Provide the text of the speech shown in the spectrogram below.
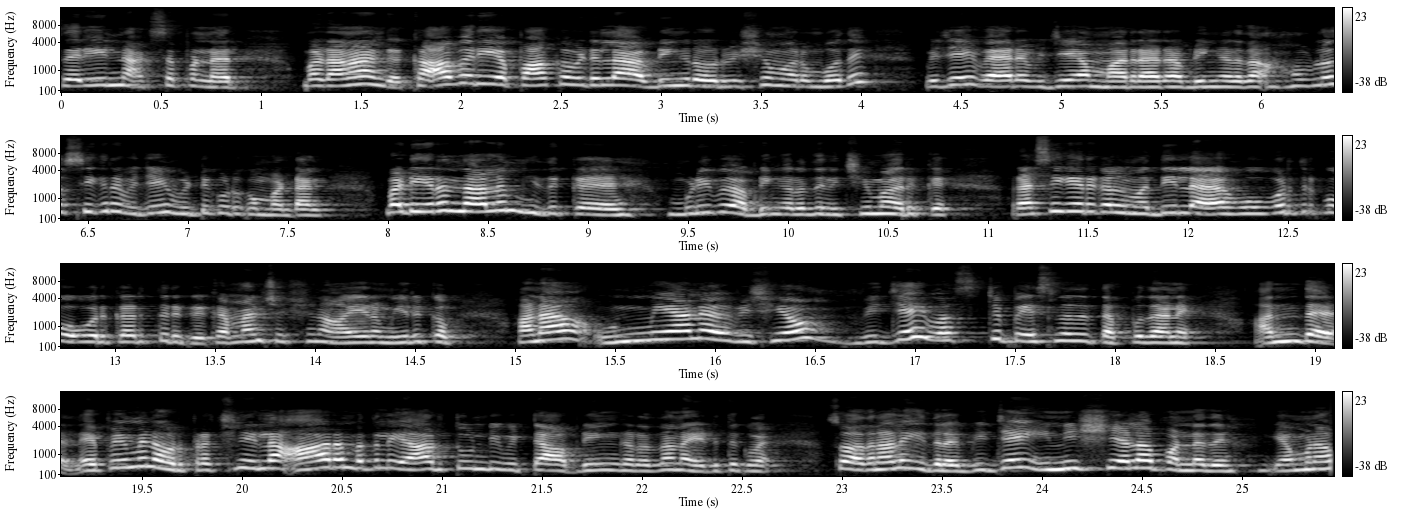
சரின்னு அக்செப்ட் பண்ணார். பட் ஆனால் அங்கே காவேரியை பார்க்க விடலை அப்படிங்கிற ஒரு விஷயம் வரும்போது விஜய் வேறு விஜயா மாறுறாரு அப்படிங்கிறது. தான் அவ்வளோ சீக்கிரம் விஜய் விட்டு கொடுக்க மாட்டாங்க. பட் இருந்தாலும் இதுக்கு முடிவு அப்படிங்கிறது நிச்சயமாக இருக்குது ரசிகர்கள் மத்தியில் ஒவ்வொருத்தருக்கும் ஒவ்வொரு கருத்து இருக்குது கமெண்ட் செக்ஷன் ஆயிரம் இருக்கும். ஆனால் உண்மையான விஷயம் விஜய் ஃபஸ்ட்டு பேசுனது தப்பு தானே அந்த எப்பயுமே நான் ஒரு பிரச்சனை இல்லை ஆரம்பத்தில் யார் தூண்டி விட்டா அப்படிங்கிறத நான் எடுத்துக்குவேன். ஸோ அதனால் இதில் விஜய் இனிஷியலாக பண்ணது யமுனா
